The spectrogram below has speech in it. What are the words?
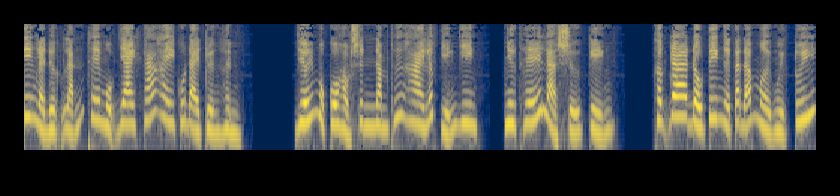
Tiên lại được lãnh thêm một vai khá hay của đài truyền hình. Với một cô học sinh năm thứ hai lớp diễn viên, như thế là sự kiện. Thật ra đầu tiên người ta đã mời Nguyệt Túy.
